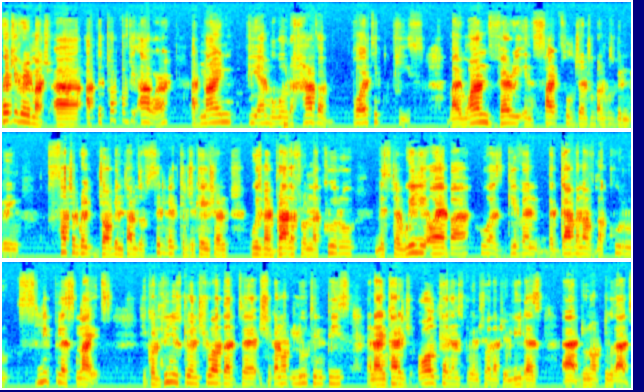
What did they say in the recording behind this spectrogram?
Thank you very much. Uh, at the top of the hour, at 9 p.m., we will have a poetic piece by one very insightful gentleman who's been doing such a great job in terms of civic education, who is my brother from Nakuru, Mr. Willie Oeba, who has given the governor of Nakuru sleepless nights. He continues to ensure that uh, she cannot loot in peace, and I encourage all Kenyans to ensure that your leaders uh, do not do that.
